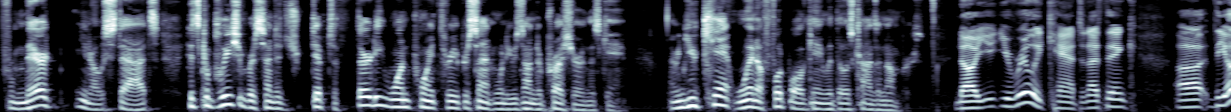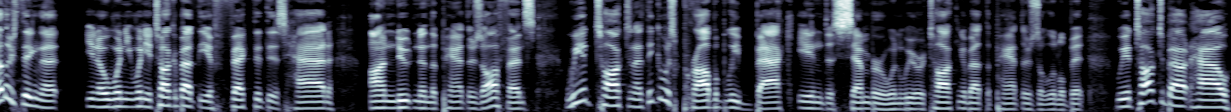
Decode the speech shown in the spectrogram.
from their you know stats, his completion percentage dipped to 31.3 percent when he was under pressure in this game. I mean, you can't win a football game with those kinds of numbers. No, you, you really can't. And I think uh, the other thing that you know when you when you talk about the effect that this had on Newton and the Panthers offense. We had talked, and I think it was probably back in December when we were talking about the Panthers a little bit. We had talked about how,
